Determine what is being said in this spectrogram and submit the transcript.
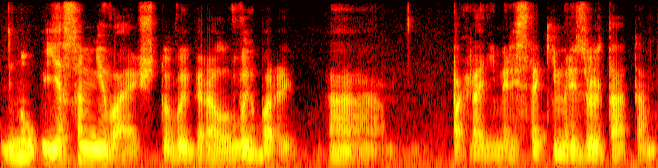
ну, я сомневаюсь, что выиграл выборы, а, по крайней мере, с таким результатом.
